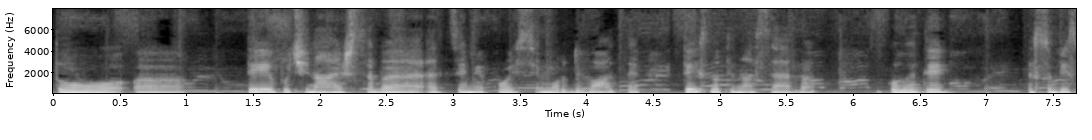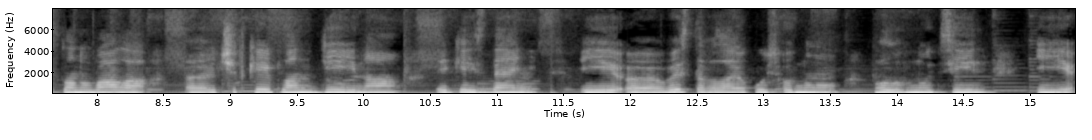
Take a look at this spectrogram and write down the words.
то е, ти починаєш себе цим якось мордувати, тиснути на себе. Коли ти собі спланувала е, чіткий план дій на якийсь день і е, виставила якусь одну головну ціль, і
